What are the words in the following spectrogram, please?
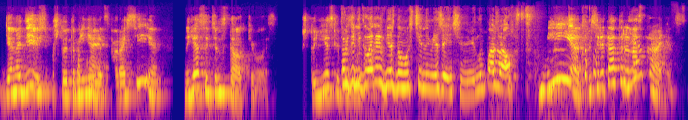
Я надеюсь, что это Какую? меняется в России, но я с этим сталкивалась. Что если Только фасилитатор... не говори между мужчинами и женщинами, ну, пожалуйста. Нет, фасилитатор иностранец.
